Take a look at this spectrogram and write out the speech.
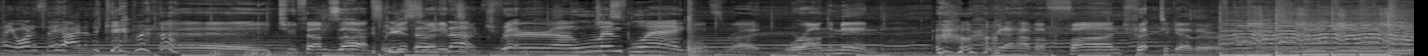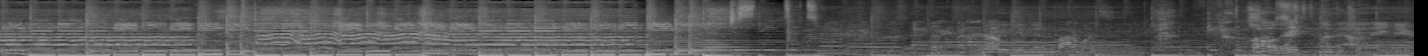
Hey, you want to say hi to the camera? Hey, two thumbs up. We're Two getting thumbs ready up for a trip. for a limp leg. That's right. We're on the mend. We're gonna have a fun trip together. Oh, there's tons of shit in there.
